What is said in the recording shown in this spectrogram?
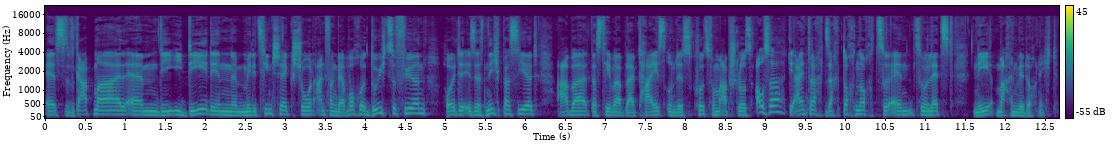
Es gab mal ähm, die Idee, den Medizincheck schon Anfang der Woche durchzuführen. Heute ist es nicht passiert, aber das Thema bleibt heiß und ist kurz vorm Abschluss. Außer die Eintracht sagt doch noch zuletzt, nee, machen wir doch nicht.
